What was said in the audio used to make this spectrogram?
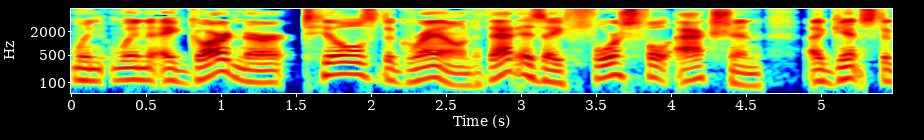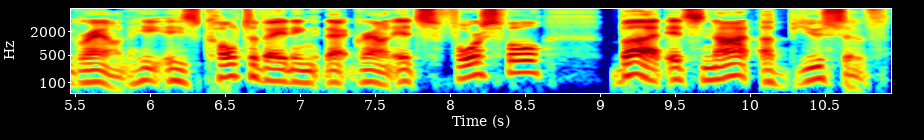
when when a gardener tills the ground, that is a forceful action against the ground. He, he's cultivating that ground. It's forceful, but it's not abusive.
